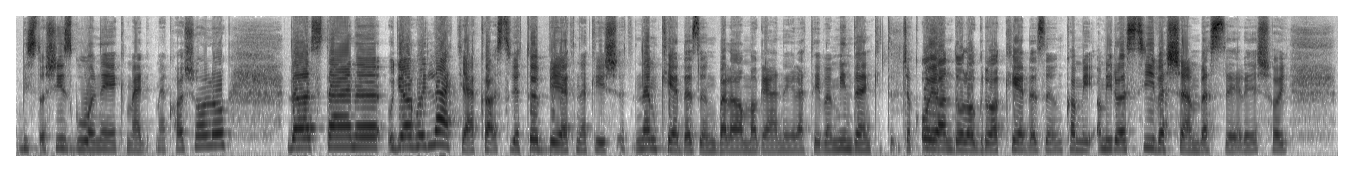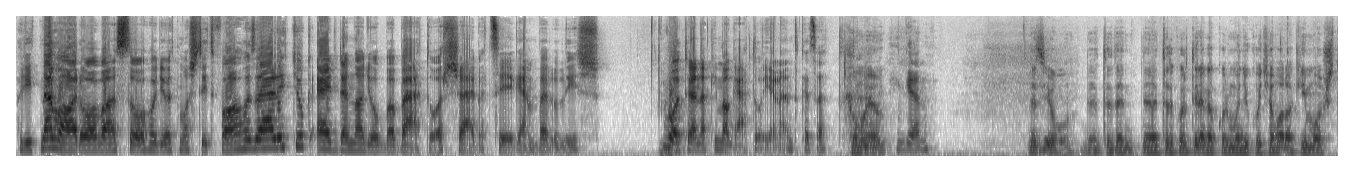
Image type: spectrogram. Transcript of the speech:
biztos izgulnék, meg, meg hasonlók. De aztán ugye, ahogy látják azt, hogy a többieknek is nem kérdezünk bele a magánéletében, mindenkit csak olyan dologról kérdezünk, ami, amiről szívesen beszél, és hogy, hogy itt nem arról van szó, hogy őt most itt falhoz állítjuk, egyre nagyobb a bátorság a cégen belül is. Volt olyan, aki magától jelentkezett. Komolyan? Igen. Ez jó. De, de, de, de, tehát akkor tényleg akkor mondjuk, hogyha valaki most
